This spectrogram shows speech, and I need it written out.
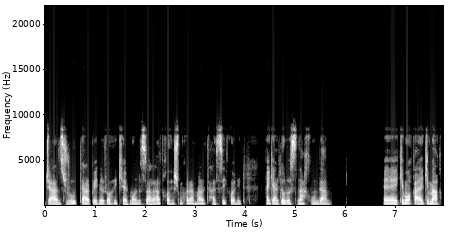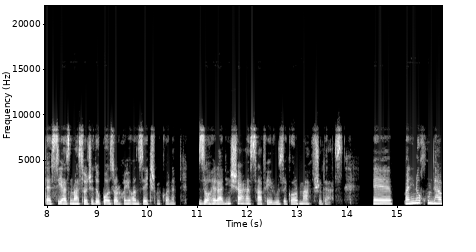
جنزرود در بین راه کرمان و زرند خواهش می‌کنم مرا تصحیح کنید. اگر درست نخوندم که موقع که مقدسی از مساجد و بازارهای آن ذکر می‌کند. ظاهرا این شهر از صفحه روزگار محو شده است. من اینو خوندم.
